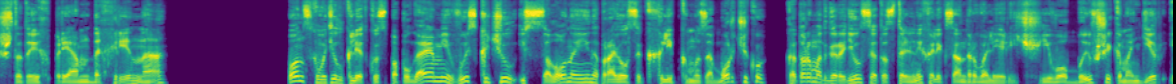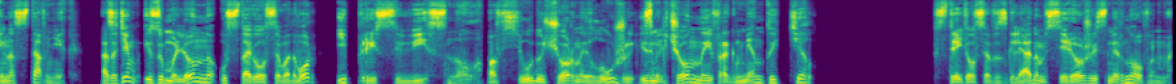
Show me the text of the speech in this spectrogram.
Что-то их прям до хрена. Он схватил клетку с попугаями, выскочил из салона и направился к хлипкому заборчику, которым отгородился от остальных Александр Валерьевич, его бывший командир и наставник. А затем изумленно уставился во двор и присвистнул. Повсюду черные лужи, измельченные фрагменты тел. Встретился взглядом с Сережей Смирновым,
